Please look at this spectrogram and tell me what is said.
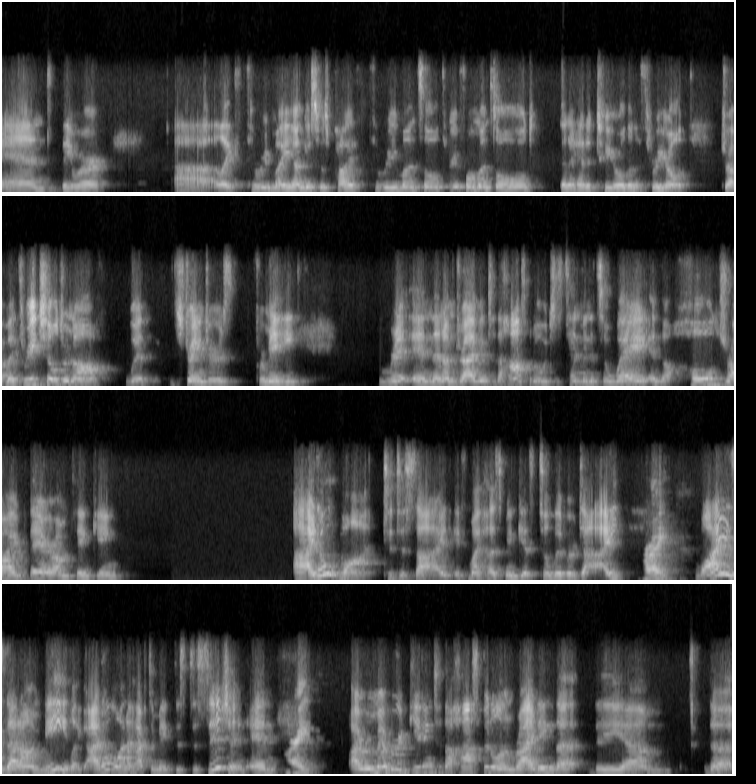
And they were uh, like three, my youngest was probably three months old, three or four months old. Then I had a two year old and a three year old. Dropped my three children off with strangers for me. And then I'm driving to the hospital, which is 10 minutes away. And the whole drive there, I'm thinking, I don't want to decide if my husband gets to live or die. Right. Why is that on me? Like I don't want to have to make this decision. And right. I remember getting to the hospital and riding the the um, the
